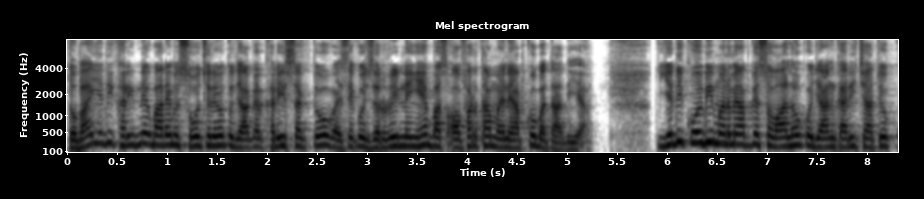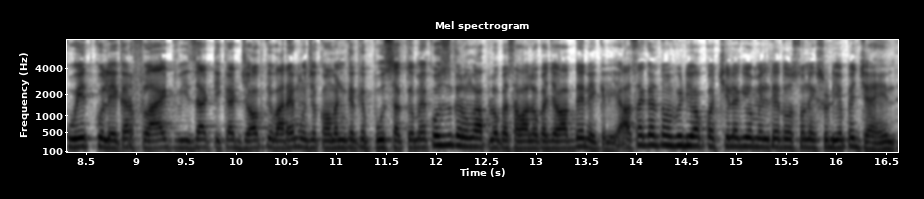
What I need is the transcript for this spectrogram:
तो भाई, यदि खरीदने के बारे में सोच रहे हो तो जाकर खरीद सकते हो। वैसे कोई ज़रूरी नहीं है, बस ऑफ़र था, मैंने आपको बता दिया। तो यदि कोई भी मन में आपके सवाल हो, कोई जानकारी चाहते हो कुवैत को लेकर, फ़्लाइट, वीज़ा, टिकट, जॉब के बारे में, मुझे कमेंट करके पूछ सकते हो। मैं कोशिश करूँगा आप लोग का सवालों का जवाब देने के लिए। आशा करता हूँ वीडियो आपको अच्छी लगी हो। मिलते हैं दोस्तों नेक्स्ट वीडियो पर जय हिंद।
